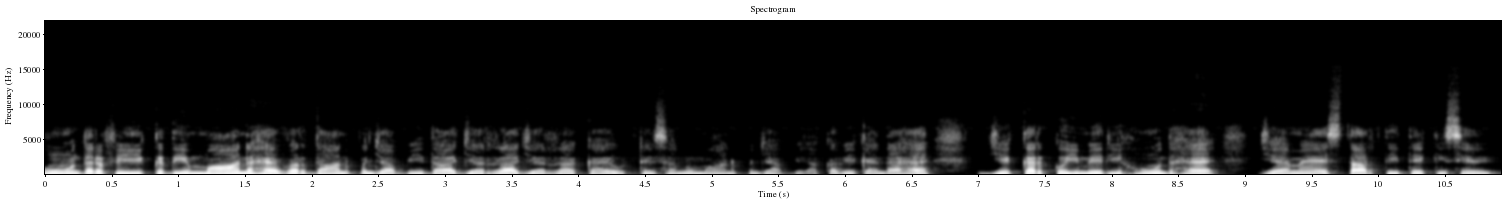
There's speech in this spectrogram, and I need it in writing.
ਹੋਂਦ ਰਫੀਕ ਦੀ ਮਾਨ ਹੈ ਵਰਦਾਨ ਪੰਜਾਬੀ ਦਾ, ਜਰਰਾ ਜਰਰਾ ਕਹਿ ਉੱਠੇ ਸਾਨੂੰ ਮਾਨ ਪੰਜਾਬੀ ਦਾ। ਕਵੀ ਕਹਿੰਦਾ ਹੈ, ਜੇਕਰ ਕੋਈ ਮੇਰੀ ਹੋਂਦ ਹੈ, ਜੇ ਮੈਂ ਇਸ ਧਰਤੀ ਤੇ ਕਿਸੇ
